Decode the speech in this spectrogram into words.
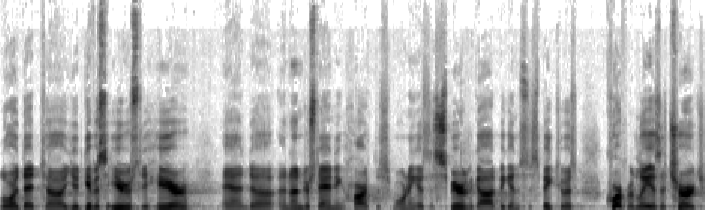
Lord, that uh, you'd give us ears to hear and uh, an understanding heart this morning as the Spirit of God begins to speak to us corporately as a church,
